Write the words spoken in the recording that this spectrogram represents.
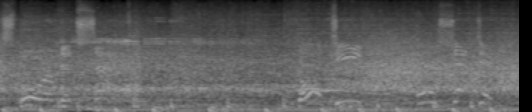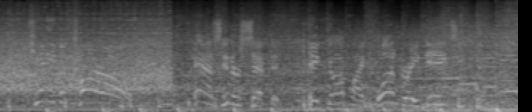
swarmed and sacked. Goal deep, intercepted. Kenny Vaccaro. Pass intercepted. Picked off by Quandre Diggs.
